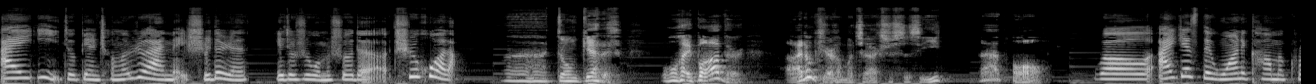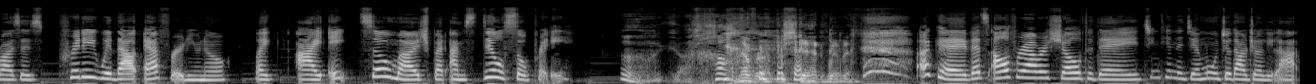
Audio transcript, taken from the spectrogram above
i e 就变成了热爱美食的人。也就是我们说的吃货了。Uh, don't get it. Why bother? I don't care how much actresses eat at all. Well, I guess they want to come across as pretty without effort, you know. Like, I ate so much, but I'm still so pretty. Oh my god, I'll never understand women. Okay, that's all for our show today. 今天的节目就到这里啦。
